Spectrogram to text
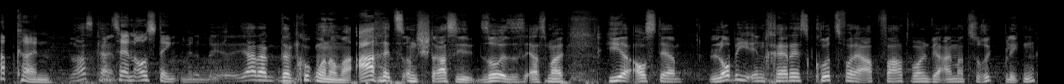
Hab keinen. Du hast keinen. Kannst ja einen ausdenken, wenn du willst. Ja, dann, dann gucken wir nochmal. Aretz und Strassi, so ist es erstmal. Hier aus der Lobby in Jerez, kurz vor der Abfahrt, wollen wir einmal zurückblicken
